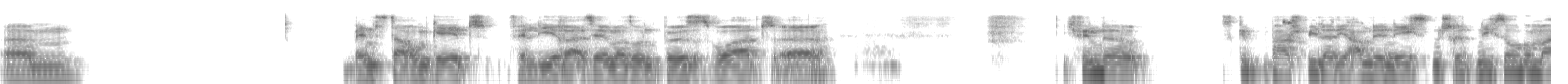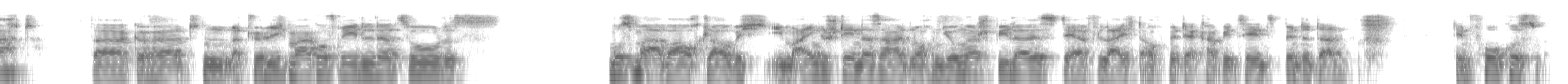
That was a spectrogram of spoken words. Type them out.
Ähm, Wenn es darum geht, Verlierer ist ja immer so ein böses Wort. Äh, ich finde, es gibt ein paar Spieler, die haben den nächsten Schritt nicht so gemacht. Da gehört natürlich Marco Friedl dazu. Das muss man aber auch, glaube ich, ihm eingestehen, dass er halt noch ein junger Spieler ist, der vielleicht auch mit der Kapitänsbinde dann den Fokus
